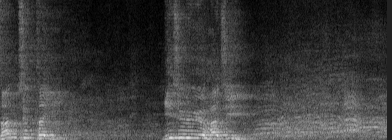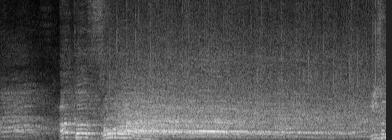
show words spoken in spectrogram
30対28赤ソーラー。以上2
